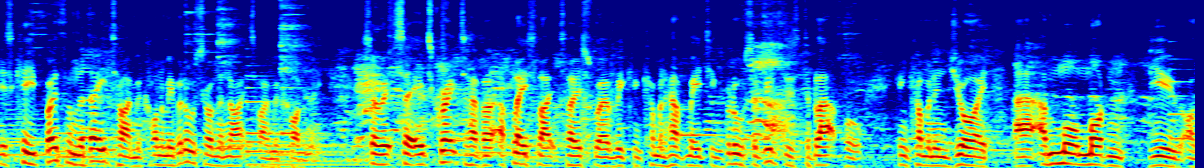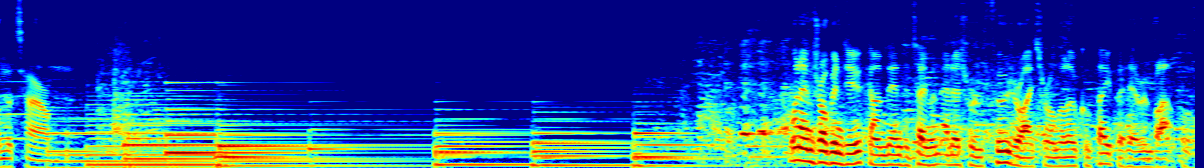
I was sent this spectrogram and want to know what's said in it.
is key both on the daytime economy but also on the nighttime economy. So it's, uh, it's great to have a, a place like Toast where we can come and have meetings but also visitors to Blackpool can come and enjoy uh, a more modern view on the town. My name's Robin Duke. I'm the entertainment editor and food writer on the local paper here in Blackpool.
